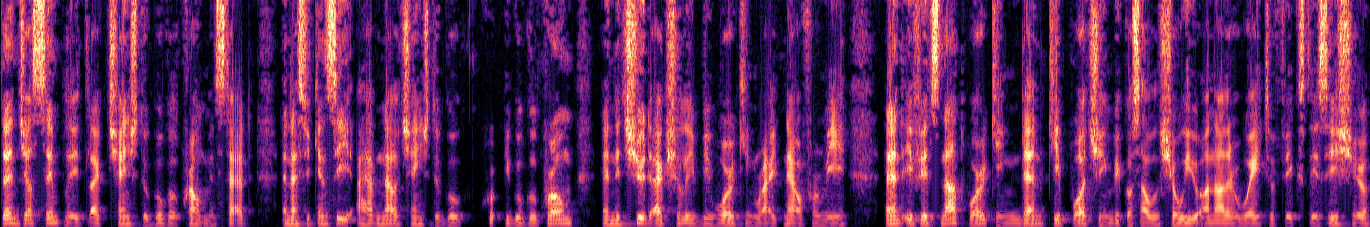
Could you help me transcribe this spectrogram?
then just simply like change to Google Chrome instead. And as you can see, I have now changed to Google Google Chrome and it should actually be working right now for me. And if it's not working, then keep watching because I will show you another way to fix this issue.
